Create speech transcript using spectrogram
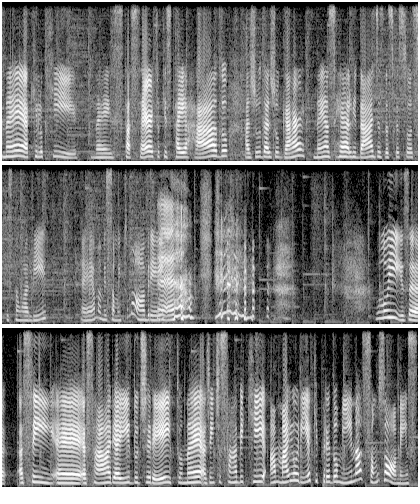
né, aquilo que né, está certo, que está errado, ajuda a julgar, né, as realidades das pessoas que estão ali. É uma missão muito nobre. Hein? É. Luísa, assim, é, essa área aí do direito, né? A gente sabe que a maioria que predomina são os homens.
